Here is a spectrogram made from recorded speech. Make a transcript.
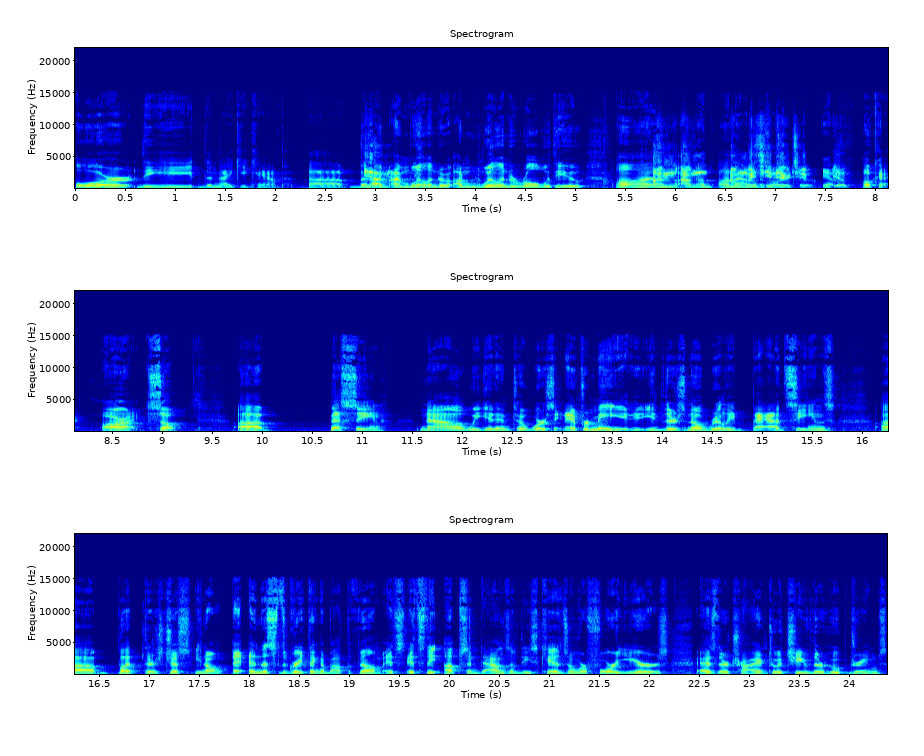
or the the Nike camp. Uh, but yeah. I'm, I'm willing to I'm willing to roll with you on. I'm I'm, on, on I'm with you well. there too. Yep. yep. Okay. All right. So, uh, best scene. Now we get into worst scene, and for me, there's no really bad scenes. Uh, but there's just you know, and this is the great thing about the film. It's it's the ups and downs of these kids over four years as they're trying to achieve their hoop dreams,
